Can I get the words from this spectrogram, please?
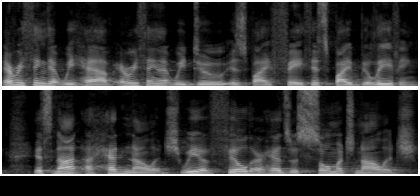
Everything that we have, everything that we do is by faith. It's by believing. It's not a head knowledge. We have filled our heads with so much knowledge.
